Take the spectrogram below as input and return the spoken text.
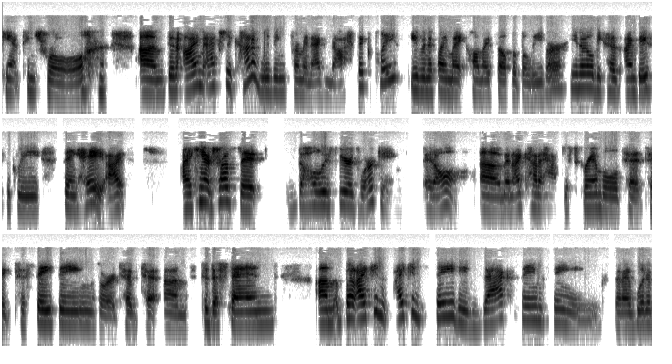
can't control. um, then I'm actually kind of living from an agnostic place, even if I might call myself a believer, you know, because I'm basically saying, hey, I, I can't trust that the Holy Spirit's working at all um, and I kind of have to scramble to, to, to say things or to, to, um, to defend. Um, but I can, I can say the exact same things that I would have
